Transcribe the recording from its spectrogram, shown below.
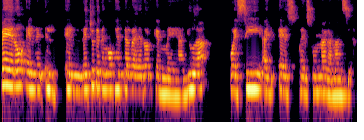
Pero el, el, el hecho que tengo gente alrededor que me ayuda, pues sí es, es una ganancia.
